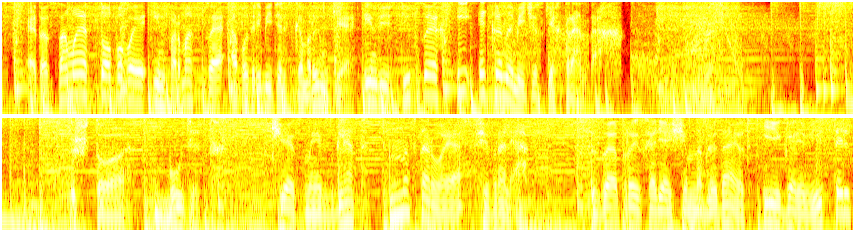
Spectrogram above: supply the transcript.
– это самая топовая информация о потребительском рынке, инвестициях и экономических трендах. Что будет? Честный взгляд на 2 февраля. За происходящим наблюдают Игорь Виттель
